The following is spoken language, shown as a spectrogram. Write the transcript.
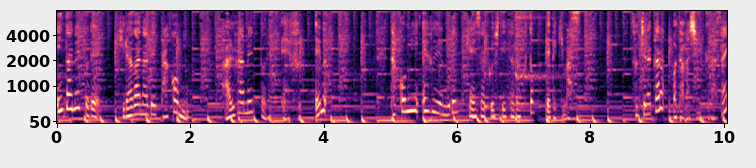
インターネットでひらがなでタコミンアルファベットで FM タコミン FM で検索していただくと出てきます。そちらからお楽しみください。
